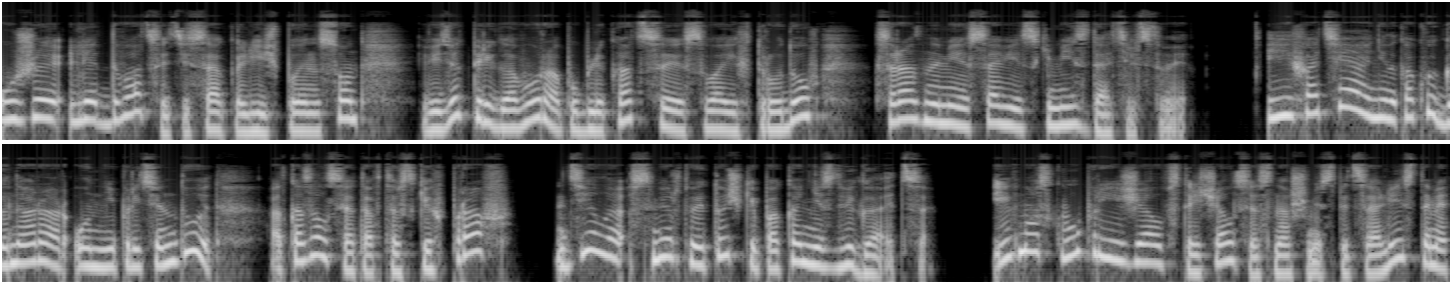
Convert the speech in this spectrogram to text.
Уже лет 20 Исаак Ильич Пенсон ведет переговоры о публикации своих трудов с разными советскими издательствами. И хотя ни на какой гонорар он не претендует, отказался от авторских прав, дело с мертвой точки пока не сдвигается. И в Москву приезжал, встречался с нашими специалистами,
